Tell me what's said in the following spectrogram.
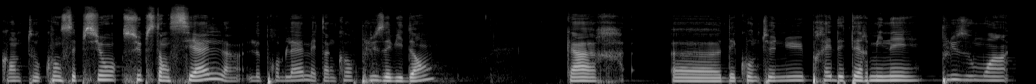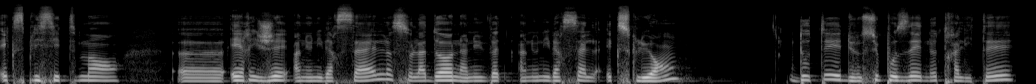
Quant aux conceptions substantielles, le problème est encore plus évident, car euh, des contenus prédéterminés, plus ou moins explicitement euh, érigés en universel, cela donne un, universel excluant, doté d'une supposée neutralité,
